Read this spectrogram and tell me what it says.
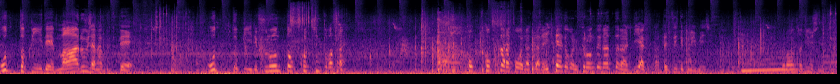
オットピーで回るじゃなくてオットピーでフロントをこっちに飛ばさない。ここっからこうなったら行きたいところにフロントになったらリアが立てついてくるイメージ。フロント重視ですね。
